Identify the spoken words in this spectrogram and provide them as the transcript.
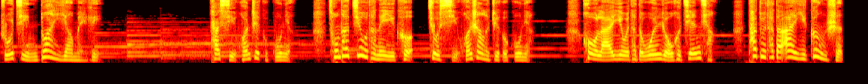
如锦缎一样美丽。他喜欢这个姑娘，从他救她那一刻就喜欢上了这个姑娘。后来因为她的温柔和坚强，他对她的爱意更深，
